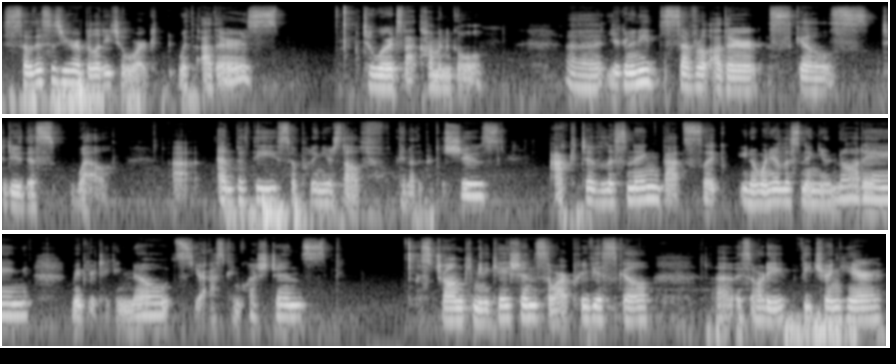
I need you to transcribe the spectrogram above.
So this is your ability to work with others towards that common goal. Uh, you're going to need several other skills to do this well. Uh, empathy, so putting yourself in other people's shoes. Active listening, that's like, you know, when you're listening, you're nodding, maybe you're taking notes, you're asking questions. Strong communication, so our previous skill uh, is already featuring here.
